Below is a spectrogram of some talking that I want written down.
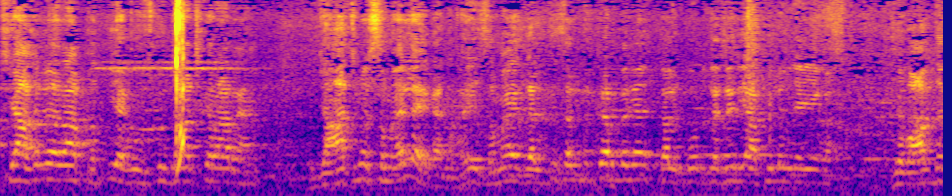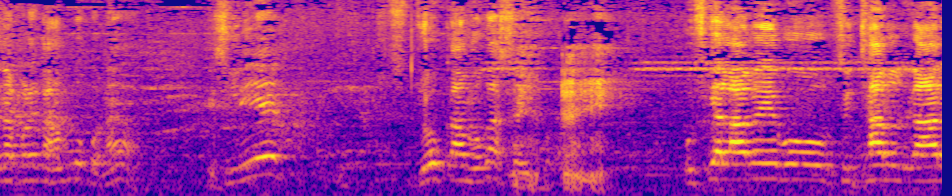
छियासठ हज़ार आपत्ति है उसको जाँच करा रहे हैं। जाँच में समय लगेगा ना भाई समय गलती सलती कर देंगे कल कोर्ट कचहरी आप ही लोग जाइएगा। जवाब देना पड़ेगा हम लोग को ना। इसलिए जो काम होगा सही होगा। उसके अलावा वो शिक्षा रोज़गार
